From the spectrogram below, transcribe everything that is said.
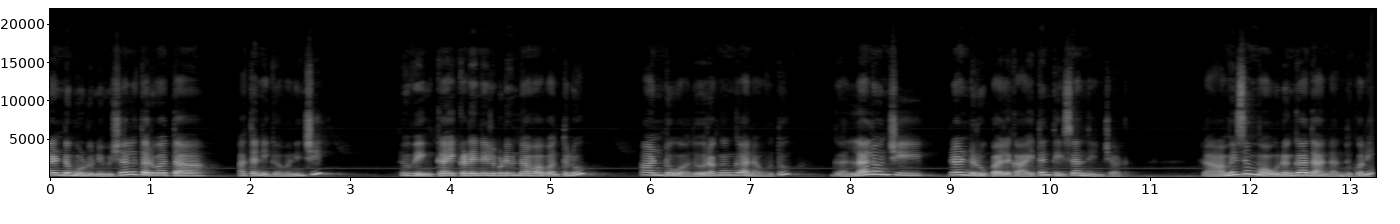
రెండు మూడు నిమిషాల తర్వాత అతన్ని గమనించి నువ్వు ఇంకా ఇక్కడే నిలబడి ఉన్నావా వంతులు? అంటూ అదోరకంగా నవ్వుతూ గల్లాలోంచి రెండు రూపాయల కాగితం తీసి అందించాడు. రామేశం మౌనంగా దాన్ని అందుకొని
